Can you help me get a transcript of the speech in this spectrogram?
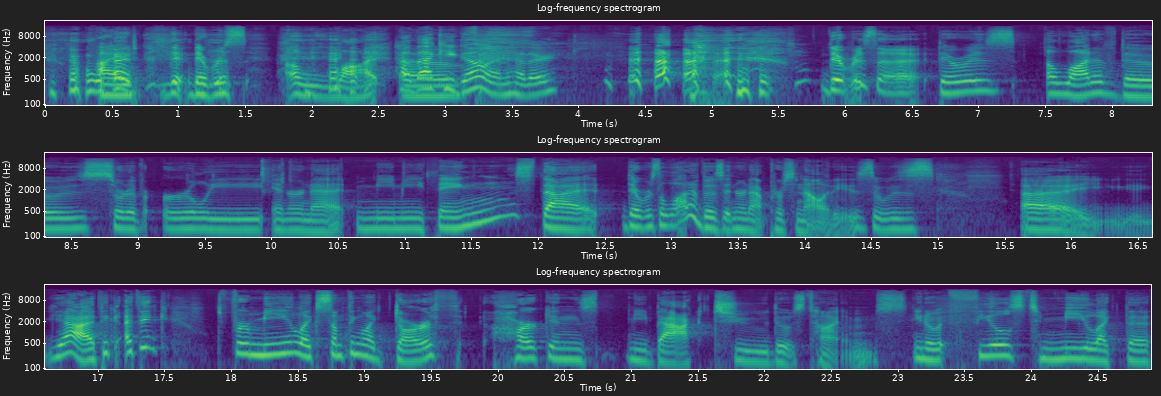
I, th- there was a lot. How that keep going, Heather? there was a there was a lot of those sort of early internet mimi things that there was a lot of those internet personalities. It was uh yeah, I think I think for me like something like Darth harkens me back to those times. You know, it feels to me like the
